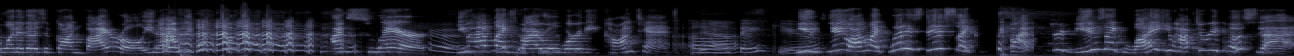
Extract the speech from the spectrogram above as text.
one of those have gone viral. You have to. I swear, you have like viral worthy content. Oh, yeah. thank you. You do. I'm like, what is this? Like 500 views? Like what? You have to repost that.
